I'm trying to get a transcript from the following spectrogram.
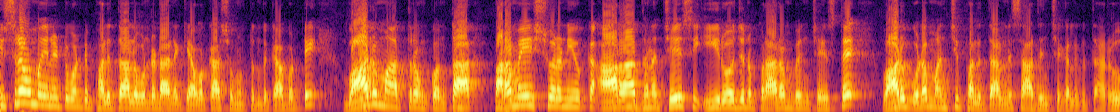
మిశ్రమమైనటువంటి ఫలితాలు ఉండడానికి అవకాశం ఉంటుంది కాబట్టి వారు మాత్రం కొంత పరమేశ్వరుని యొక్క ఆరాధన చేసి ఈ రోజును ప్రారంభం చేస్తే వారు కూడా మంచి ఫలితాలని సాధించగలుగుతారు.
